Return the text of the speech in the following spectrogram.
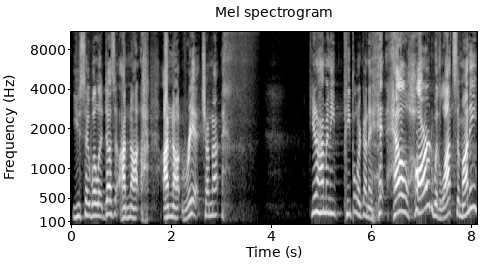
You say, well, it doesn't, I'm not, I'm not rich. I'm not. Do you know how many people are going to hit hell hard with lots of money?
